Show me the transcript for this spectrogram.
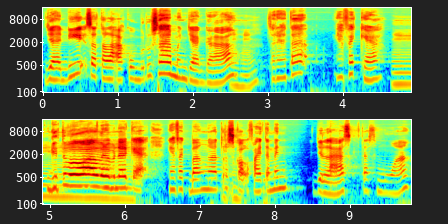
Jadi setelah aku berusaha menjaga, ternyata ngefek ya, gitu bener-bener kayak ngefek banget. Terus kalau vitamin jelas kita semua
